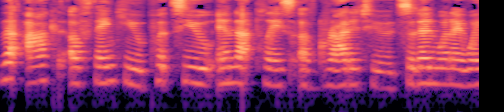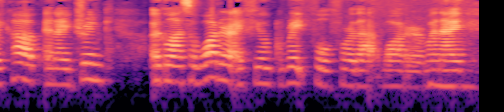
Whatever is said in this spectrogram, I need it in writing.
the act of thank you puts you in that place of gratitude. So then when I wake up and I drink a glass of water, I feel grateful for that water. When I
